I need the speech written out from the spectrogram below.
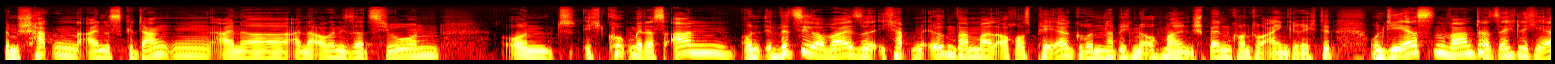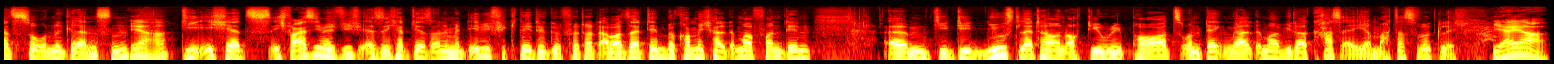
im Schatten eines Gedanken, einer, einer Organisation und ich gucke mir das an und witzigerweise, ich habe mir irgendwann mal auch aus PR-Gründen, habe ich mir auch mal ein Spendenkonto eingerichtet. Und die ersten waren tatsächlich Ärzte ohne Grenzen, ja. die ich jetzt, ich weiß nicht mit wie viel, also ich habe die jetzt auch nicht mit ewig viel Knete gefüttert, aber seitdem bekomme ich halt immer von den, ähm, die, die Newsletter und auch die Reports und denke mir halt immer wieder, krass, ey, ihr macht das wirklich. Ja, ja,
